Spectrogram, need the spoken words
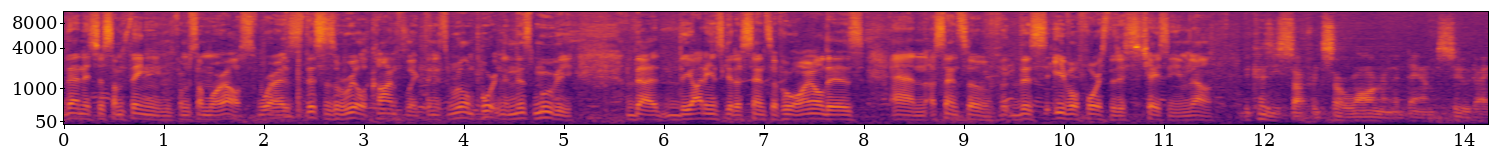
then it's just something from somewhere else. Whereas this is a real conflict, and it's real important in this movie that the audience get a sense of who Arnold is and a sense of this evil force that is chasing him down. Because he suffered so long in the damn suit, I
